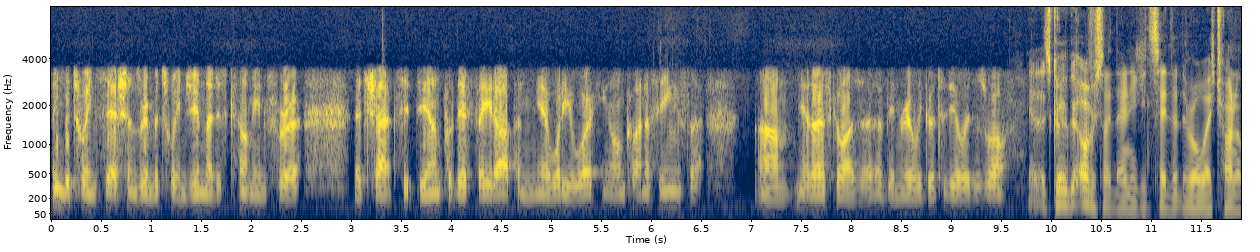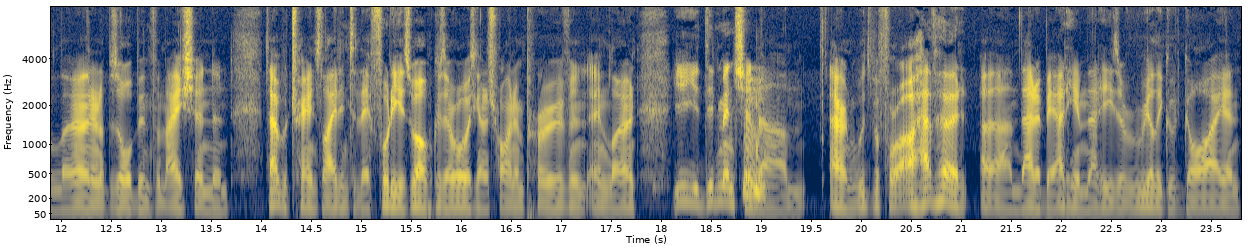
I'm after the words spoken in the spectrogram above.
in between sessions or in between gym, they just come in for a, a chat, sit down, put their feet up, and you know, what are you working on, kind of things. So um, yeah, those guys have been really good to deal with as well. Yeah, that's good. Obviously, then you can see that they're always trying to learn and absorb information, and that would translate into their footy as well because they're always going to try and improve and, and learn. You, you did mention mm. um, Aaron Woods before. I have heard um, that about him, that he's a really good guy and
